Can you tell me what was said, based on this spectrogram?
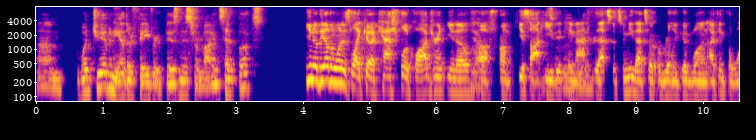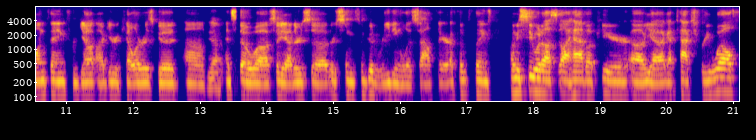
Um, what do you have any other favorite business or mindset books? You know, the other one is like a cash flow quadrant, you know, yeah. uh, from Kiyosaki Absolutely. that came after that. So to me, that's a, a, really good one. I think the one thing from uh, Gary Keller is good. Um, yeah. And so, uh, so yeah, there's uh, there's some some good reading lists out there. Think things let me see what else I have up here. Uh, yeah, I got tax free wealth.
